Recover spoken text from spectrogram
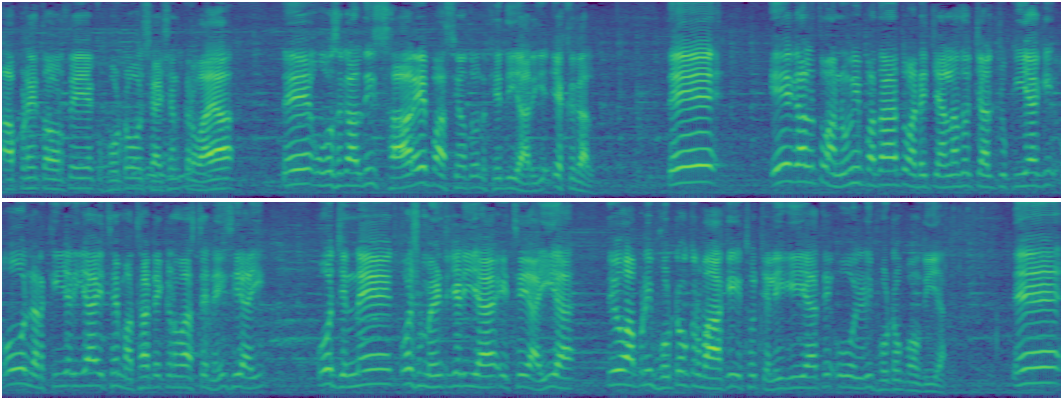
ਆਪਣੇ ਤੌਰ ਤੇ ਇੱਕ ਫੋਟੋ ਸੈਸ਼ਨ ਕਰਵਾਇਆ ਤੇ ਉਸ ਗੱਲ ਦੀ ਸਾਰੇ ਪਾਸਿਆਂ ਤੋਂ ਨਖੇਦੀ ਆ ਰਹੀ ਹੈ, ਇੱਕ ਗੱਲ। ਤੇ ਇਹ ਗੱਲ ਤੁਹਾਨੂੰ ਵੀ ਪਤਾ, ਤੁਹਾਡੇ ਚੈਨਲਾਂ ਤੋਂ ਚੱਲ ਚੁੱਕੀ ਹੈ ਕਿ ਉਹ ਲੜਕੀ ਜਿਹੜੀ ਆ, ਇੱਥੇ ਮੱਥਾ ਟੇਕਣ ਵਾਸਤੇ ਨਹੀਂ ਸੀ ਆਈ। ਉਹ ਜਿੰਨੇ ਕੁਝ ਮਿੰਟ ਜਿਹੜੀ ਆ, ਇੱਥੇ ਆਈ ਆ, ਤੇ ਉਹ ਆਪਣੀ ਫੋਟੋ ਕਰਵਾ ਕੇ ਇੱਥੋਂ ਚਲੀ ਗਈ ਆ, ਤੇ ਉਹ ਜਿਹੜੀ ਫੋਟੋ ਪਾਉਂਦੀ ਆ। ਇਹ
